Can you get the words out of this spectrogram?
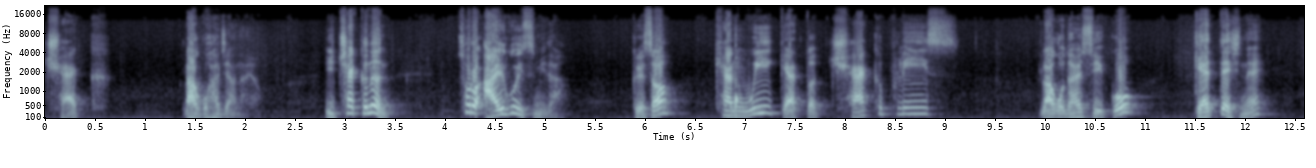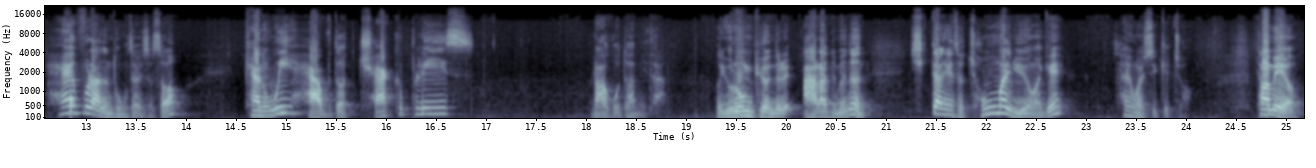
check? 라고 하지 않아요. 이 체크는 서로 알고 있습니다. 그래서 can we get the check please? 라고도 할 수 있고 get 대신에 have라는 동사를 써서 can we have the check please? 라고도 합니다. 이런 표현들을 알아두면은 식당에서 정말 유용하게 사용할 수 있겠죠. 다음에요.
